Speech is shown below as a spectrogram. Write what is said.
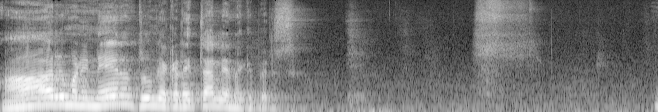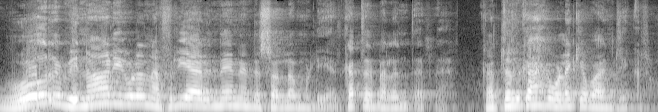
ஆறு மணி நேரம் தூங்க கிடைத்தால் எனக்கு பெருசு. ஒரு வினாடி கூட நான் ஃப்ரீயாக இருந்தேன் என்று சொல்ல முடியாது. கத்தர் பலன் தர்றார். கத்தருக்காக உழைக்க வாஞ்சிக்கிறோம்.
